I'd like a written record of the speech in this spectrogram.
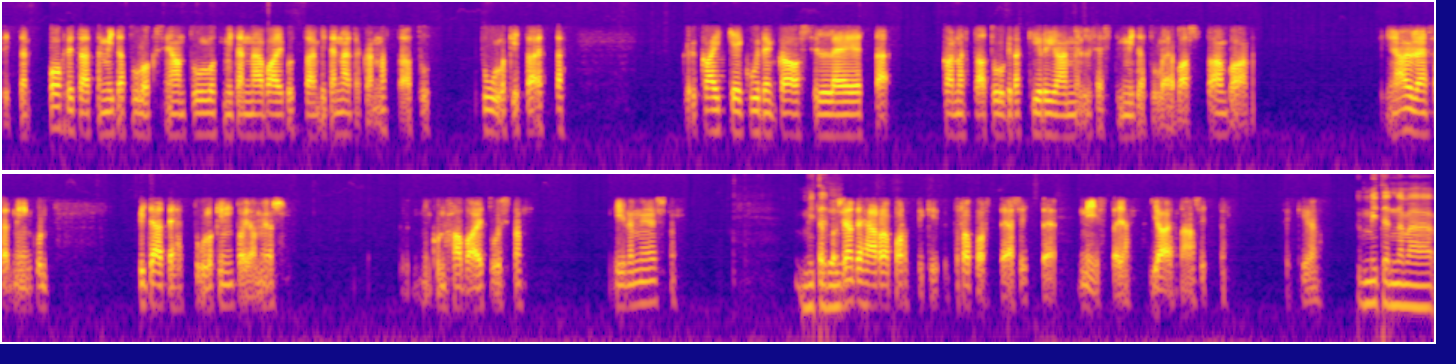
Sitten pohditaan, että mitä tuloksia on tullut, miten nämä vaikuttaa ja miten näitä kannattaa tulkita. Että kaikki ei kuitenkaan ole silleen, että kannattaa tulkita kirjaimellisesti, mitä tulee vastaan, vaan siinä yleensä niin kuin pitää tehdä tulkintoja myös niin kuin havaituista ilmiöistä. Miten... Ja tosiaan tehdään raportteja sitten niistä ja jaetaan sitten tekijöille. Miten nämä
